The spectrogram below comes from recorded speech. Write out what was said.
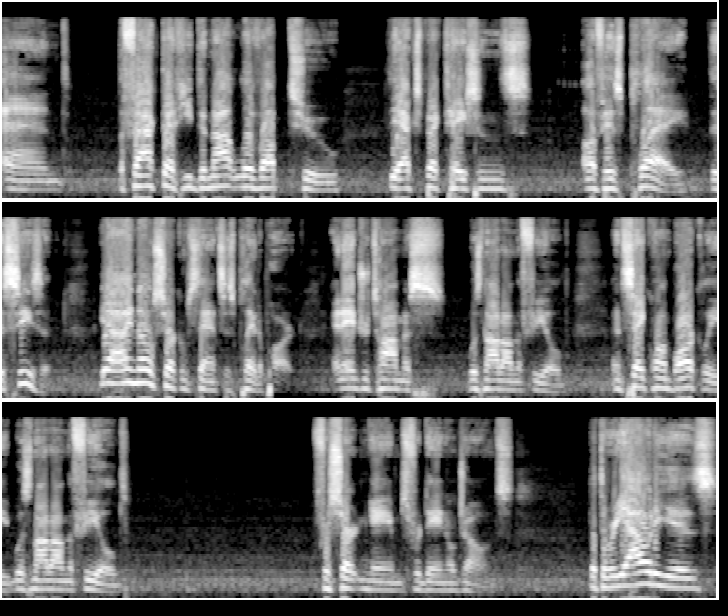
and the fact that he did not live up to the expectations of his play this season. Yeah, I know circumstances played a part, and Andrew Thomas was not on the field, and Saquon Barkley was not on the field for certain games for Daniel Jones. But the reality is,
